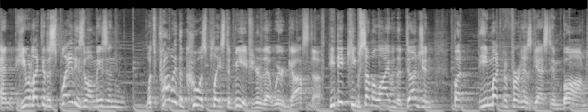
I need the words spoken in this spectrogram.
And he would like to display these mummies in what's probably the coolest place to be if you're into that weird goth stuff. He did keep some alive in the dungeon, but he much preferred his guests embalmed,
